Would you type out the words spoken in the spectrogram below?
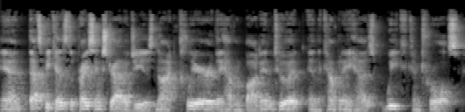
And that's because the pricing strategy is not clear, they haven't bought into it, and the company has weak controls.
